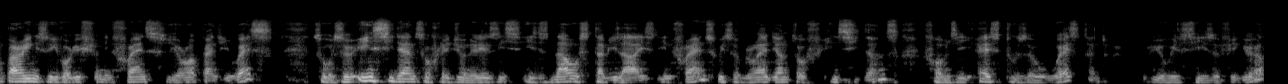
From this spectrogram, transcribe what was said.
comparing the evolution in France, Europe, and US. So the incidence of legionellosis is now stabilized in France with a gradient of incidence from the east to the west, and you will see the figure.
